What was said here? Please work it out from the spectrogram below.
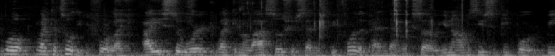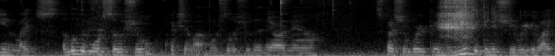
well, like I told you before, like I used to work like in a lot of social settings before the pandemic. So you know, I was used to people being like a little bit more social, actually a lot more social than they are now. Especially working in the music industry where you're like,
